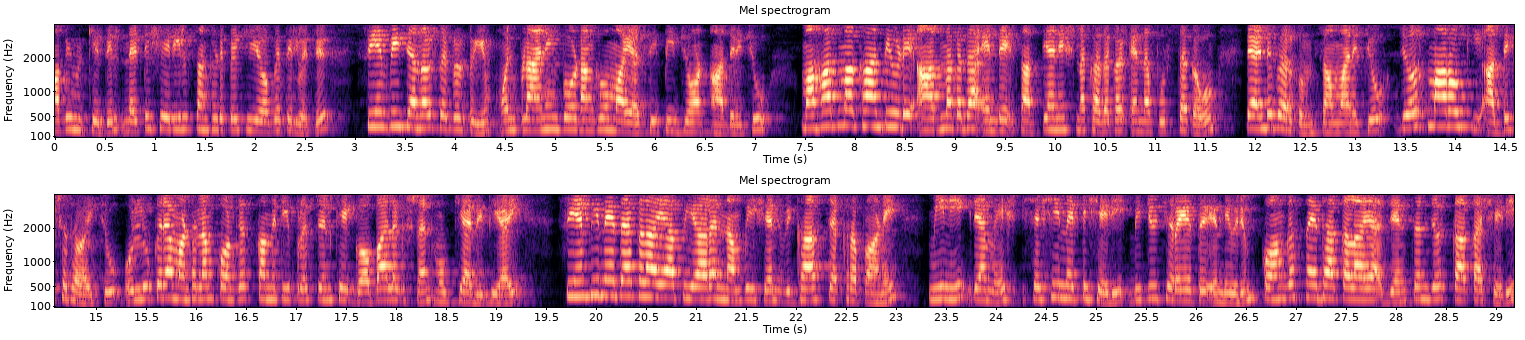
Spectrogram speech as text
ആഭിമുഖ്യത്തിൽ നെട്ടിശ്ശേരിയിൽ സംഘടിപ്പിച്ച യോഗത്തിൽ വെച്ച് സി എം പി ജനറൽ സെക്രട്ടറിയും മുൻ പ്ലാനിംഗ് ബോർഡ് അംഗവുമായ സി പി ജോൺ ആദരിച്ചു. മഹാത്മാഗാന്ധിയുടെ ആത്മകഥ എന്റെ സത്യാന്വേഷണ കഥകൾ എന്ന പുസ്തകവും രണ്ടുപേർക്കും സമ്മാനിച്ചു. ജോസ് മാറോക്കി അധ്യക്ഷത വഹിച്ചു. ഉല്ലൂക്കര മണ്ഡലം Congress committee president K Gopalakrishnan മുഖ്യാതിഥിയായി. സി എം പി നേതാക്കളായ P R N Nambeesan Vikas Chakrapani Mini Ramesh Sasi Nettissery Biju Chirayath എന്നിവരും കോൺഗ്രസ് നേതാക്കളായ Jenson Jose Kakkassery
